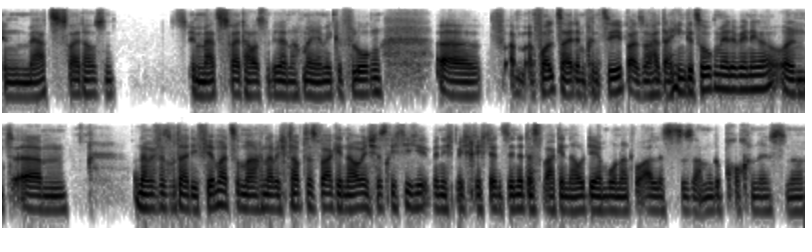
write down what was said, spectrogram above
in März 2000 im März 2000 wieder nach Miami geflogen, äh, Vollzeit im Prinzip, also halt dahin gezogen mehr oder weniger und ähm, und dann habe ich versucht, da die Firma zu machen. Aber ich glaube, das war genau, wenn ich das richtig, wenn ich mich richtig entsinne, das war genau der Monat, wo alles zusammengebrochen ist. Ne?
